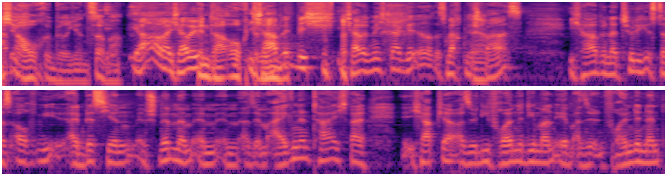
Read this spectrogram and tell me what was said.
Ich, ich auch übrigens, aber ja, aber ich habe, bin da auch drin. Ich habe mich, ich habe mich da geirrt. Es macht mir ja. Spaß. Ich habe natürlich ist das auch wie ein bisschen im Schwimmen im, im, also im eigenen Teich, weil ich habe ja also die Freunde, die man eben also Freunde nennt,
